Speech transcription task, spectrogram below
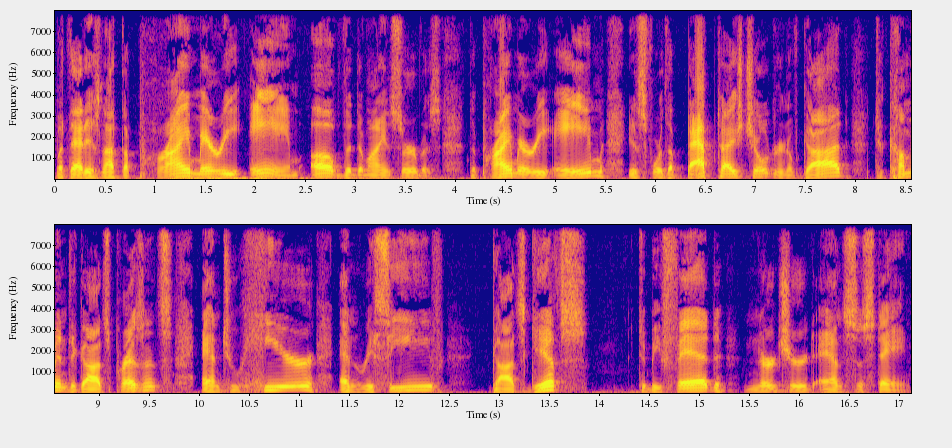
But that is not the primary aim of the divine service. The primary aim is for the baptized children of God to come into God's presence and to hear and receive God's gifts, to be fed, nurtured, and sustained.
